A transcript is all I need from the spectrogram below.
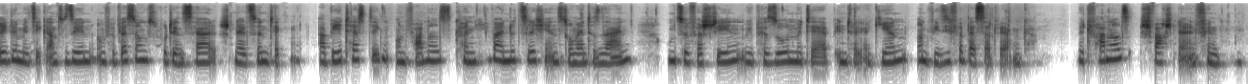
regelmäßig anzusehen, um Verbesserungspotenzial schnell zu entdecken. AB-Testing und Funnels können hierbei nützliche Instrumente sein, um zu verstehen, wie Personen mit der App interagieren und wie sie verbessert werden kann. Mit Funnels Schwachstellen finden.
